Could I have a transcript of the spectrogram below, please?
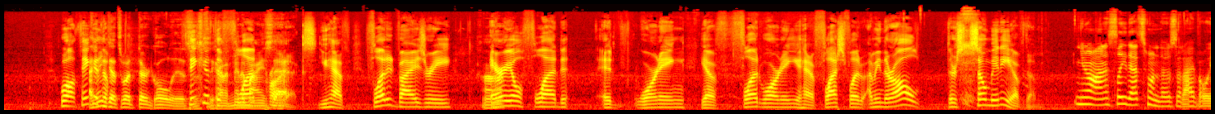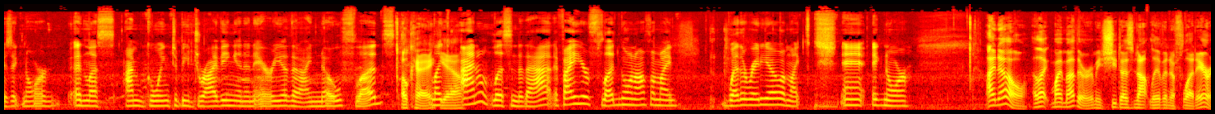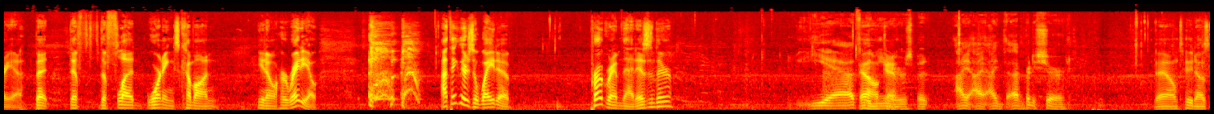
Well, think I of think the that's what their goal is. think is of to the kind of flood minimize products. You have flood advisory, Uh-huh. areal flood ad- warning. You have flood warning. You have flash flood. I mean, they're all there's so many of them. you know, honestly, that's one of those that I've always ignored unless I'm going to be driving in an area that I know floods. Okay, like yeah. I don't listen to that. If I hear flood going off on my weather radio, I'm like, eh, ignore. I know. Like my mother. I mean, she does not live in a flood area, but the the flood warnings come on, you know, her radio. I think there's a way to program that, isn't there? Yeah, it's been Oh, okay. years, but I, I, I, I'm pretty sure. Well, who knows?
